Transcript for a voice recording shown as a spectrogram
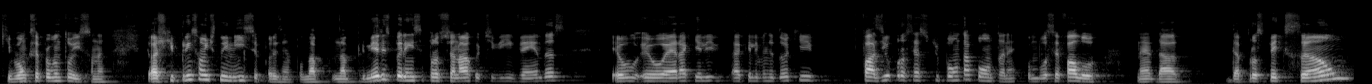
que bom que você perguntou isso, né? Eu acho que principalmente no início, por exemplo, na, na primeira experiência profissional que eu tive em vendas, eu, eu era aquele, aquele vendedor que fazia o processo de ponta a ponta, né? Como você falou, né? Da, da prospecção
